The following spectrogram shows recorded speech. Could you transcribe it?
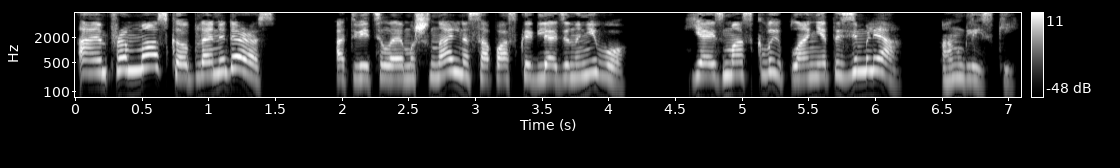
«I'm from Moscow, planet Earth», — ответила я машинально с опаской, глядя на него. «Я из Москвы, планета Земля, английский».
